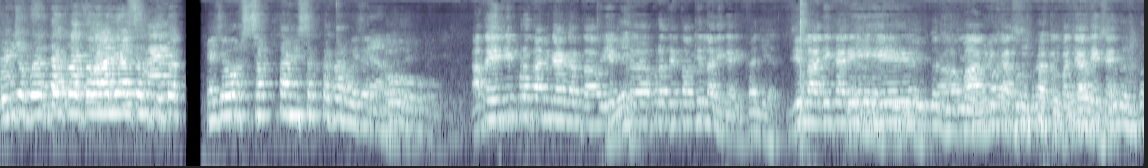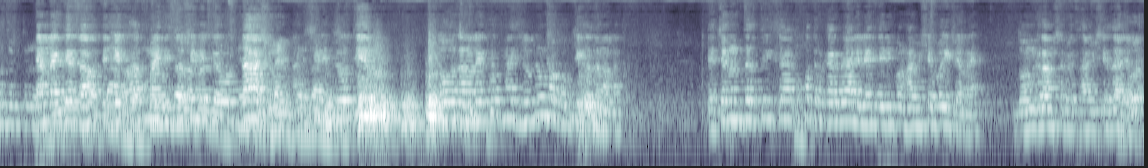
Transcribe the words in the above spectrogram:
तुमच्यापर्यंत तक्रार आली असेल ह्याच्यावर सक्त आणि सक्त कारवाई झाली. हो, हो, हो. आता ह्याची प्रत आम्ही काय करतो एक प्रत येतो जिल्हाधिकारी. जिल्हाधिकारी हे बाल विकास प्रकल्पाचे अध्यक्ष आहेत. त्यांना एक देत आहोत त्याची एक प्रत माहिती दोघ जणांना एक प्रत माहिती देऊन टाकू तिघ जणांना त्याच्यानंतर ती काय पत्रकार बी आलेले आहेत त्यांनी पण हा विषय बघितलेला आहे. दोन ग्रामसभेत हा विषय झालेला. दोन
